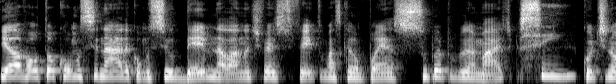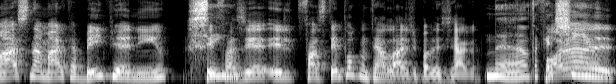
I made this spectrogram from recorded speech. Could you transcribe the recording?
E ela voltou como se nada, como se o Demna lá não tivesse feito umas campanhas super problemáticas. Sim, Continuasse na marca bem pianinho, sem sim. fazer. Ele faz tempo que não tem a laje de Balenciaga. Não, tá quietinho. Fora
